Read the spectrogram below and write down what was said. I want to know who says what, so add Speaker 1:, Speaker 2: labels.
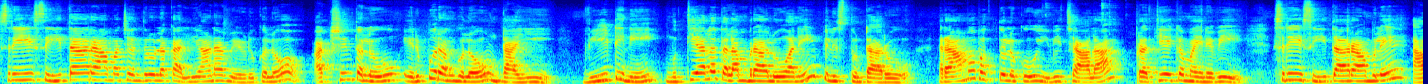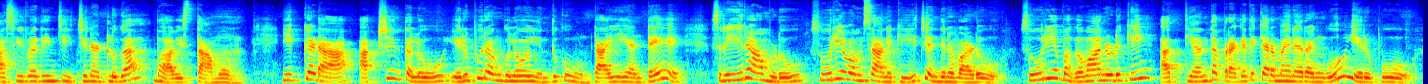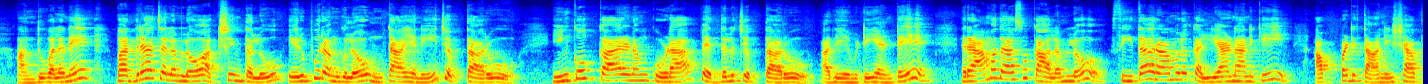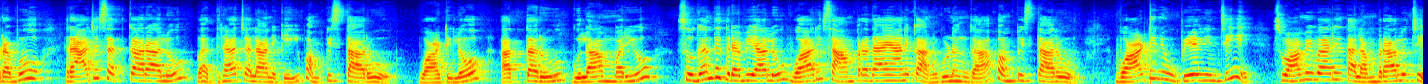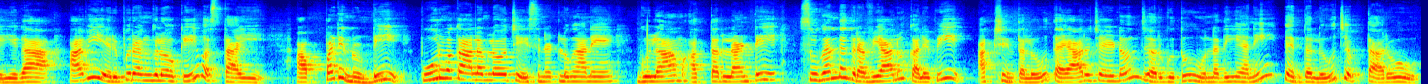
Speaker 1: శ్రీ సీతారామచంద్రుల కళ్యాణ వేడుకలో అక్షింతలు ఎరుపు రంగులో ఉంటాయి. వీటిని ముత్యాల తలంబ్రాలు అని పిలుస్తుంటారు. రామభక్తులకు ఇవి చాలా ప్రత్యేకమైనవి. శ్రీ సీతారాములే ఆశీర్వదించి ఇచ్చినట్లుగా భావిస్తాము. ఇక్కడ అక్షింతలు ఎరుపు రంగులో ఎందుకు ఉంటాయి అంటే శ్రీరాముడు సూర్యవంశానికి చెందినవాడు. సూర్య భగవానుడికి అత్యంత ప్రగతికరమైన రంగు ఎరుపు. అందువలనే భద్రాచలంలో అక్షింతలు ఎరుపు రంగులో ఉంటాయని చెప్తారు. ఇంకొక కారణం కూడా పెద్దలు చెప్తారు. అదేమిటి అంటే రామదాసు కాలంలో సీతారాముల కళ్యాణానికి అప్పటి తానీషా ప్రభు రాజసత్కారాలు భద్రాచలానికి పంపిస్తారు. వాటిలో అత్తరు గులాం మరియు సుగంధ ద్రవ్యాలు వారి సాంప్రదాయానికి అనుగుణంగా పంపిస్తారు. వాటిని ఉపయోగించి స్వామివారి తలంబ్రాలు చేయగా అవి ఎరుపు రంగులోకి వస్తాయి. అప్పటి నుండి పూర్వకాలంలో చేసినట్లుగానే గులాం అత్తర్ లాంటి సుగంధ ద్రవ్యాలు కలిపి అక్షింతలు తయారు చేయడం జరుగుతూ ఉన్నది అని పెద్దలు చెప్తారు.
